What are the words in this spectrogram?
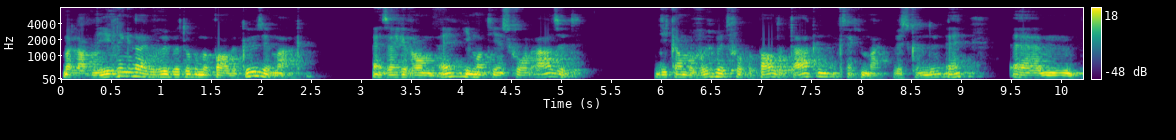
Maar laat leerlingen daar bijvoorbeeld ook een bepaalde keuze in maken. En zeggen van, iemand die in school A zit, die kan bijvoorbeeld voor bepaalde taken, ik zeg maar wiskunde, hè, ehm,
